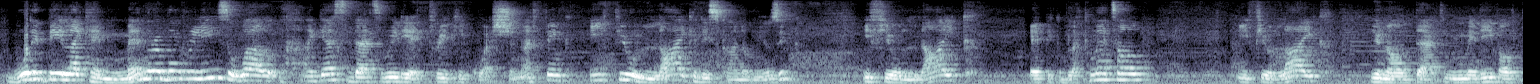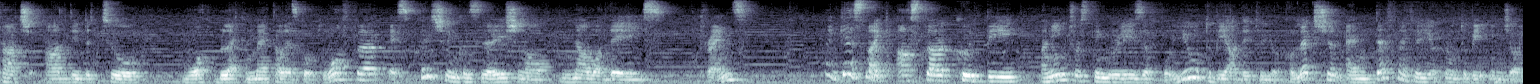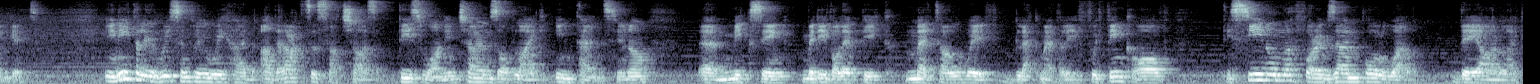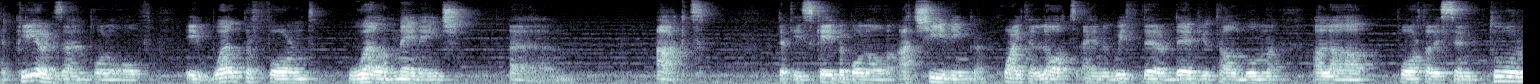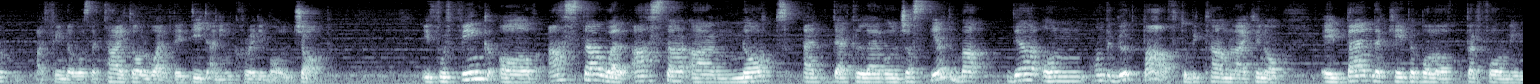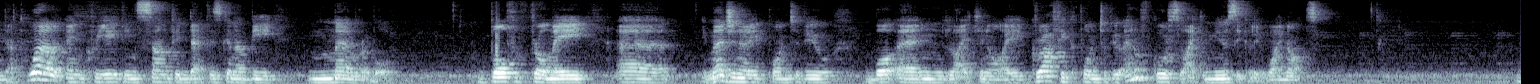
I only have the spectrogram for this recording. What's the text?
Would it be like a memorable release? Well, I guess that's really a tricky question. I think if you like this kind of music, if you like epic black metal. If you like, you know, that medieval touch added to what black metal has got to offer, especially in consideration of nowadays trends, I guess like Astar could be an interesting release for you to be added to your collection and definitely you're going to be enjoying it. In Italy recently we had other acts such as this one in terms of like intense, you know, uh, mixing medieval epic metal with black metal. If we think of Ticinum, for example, well, they are like a clear example of a well performed, well managed um, act that is capable of achieving quite a lot. And with their debut album, a la Porta de Centaur, I think that was the title, well, they did an incredible job. If we think of Astar, well, Astar are not at that level just yet, but they are on, on the good path to become like, you know, a band capable of performing that well and creating something that is going to be memorable, both from a uh, imaginary point of view, but and like you know a graphic point of view, and of course like musically, why not?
